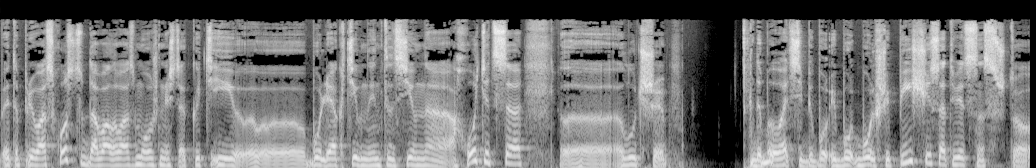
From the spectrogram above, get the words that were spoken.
это превосходство давало возможность так и э, более активно, интенсивно охотиться, э, лучше добывать себе больше пищи, соответственно, что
